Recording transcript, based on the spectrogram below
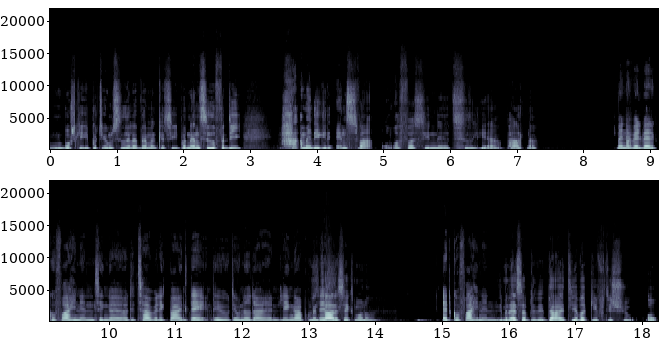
måske på djævnens side, eller hvad man kan sige på den anden side, fordi har man ikke et ansvar over for sin øh, tidligere partner? Man er vel valgt at gå fra hinanden, tænker jeg, og det tager vel ikke bare en dag. Det er jo, det er jo noget, der er en længere proces. Men tager det seks måneder? At gå fra hinanden. Men altså, der, de har været gift i syv år.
